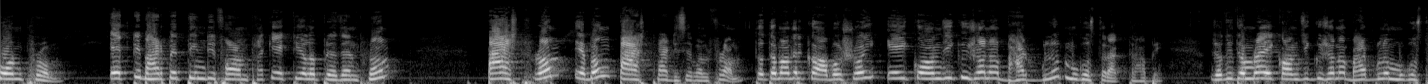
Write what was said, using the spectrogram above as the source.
কোন ফর্ম একটি ভার্বের তিনটি ফর্ম থাকে, একটি হলো প্রেজেন্ট ফর্ম পাস্ট ফর্ম এবং পাস্ট পার্টিসিপাল ফর্ম তো তোমাদেরকে অবশ্যই এই কনজিকিউশন অফ ভার্বগুলো মুখস্থ রাখতে হবে। যদি তোমরা এই কনজিকিউশন অফ ভার্বগুলো মুখস্থ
